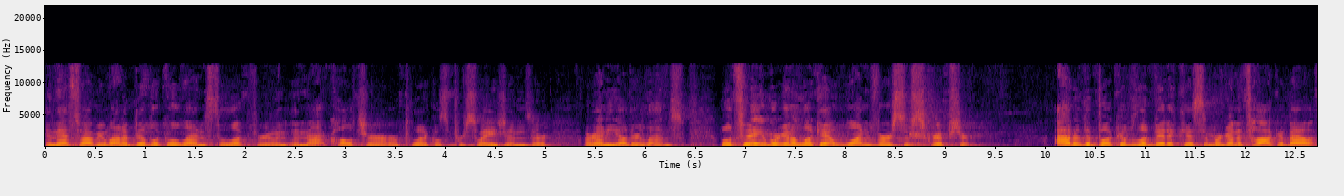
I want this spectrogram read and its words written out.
And that's why we want a biblical lens to look through and, and not culture or political persuasions or, or any other lens. Well, today we're going to look at one verse of Scripture out of the book of Leviticus, and we're going to talk about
